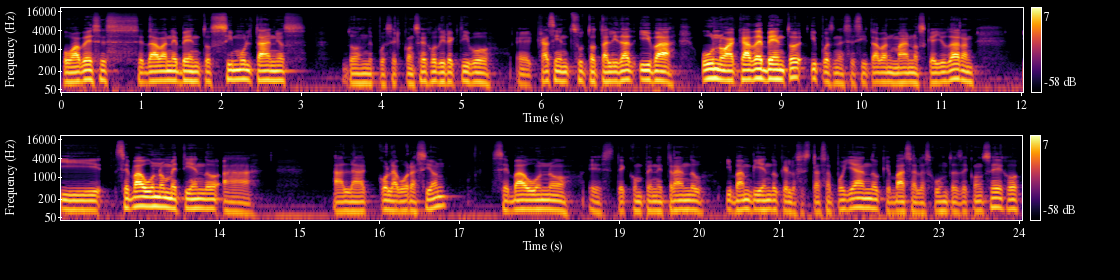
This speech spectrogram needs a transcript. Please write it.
o a veces se daban eventos simultáneos donde pues el consejo directivo eh, casi en su totalidad iba uno a cada evento y pues necesitaban manos que ayudaran. Y se va uno metiendo a, a la colaboración, se va uno este, compenetrando y van viendo que los estás apoyando, que vas a las juntas de consejo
